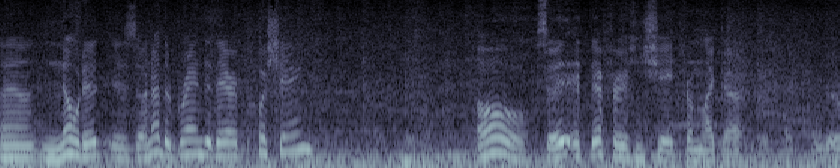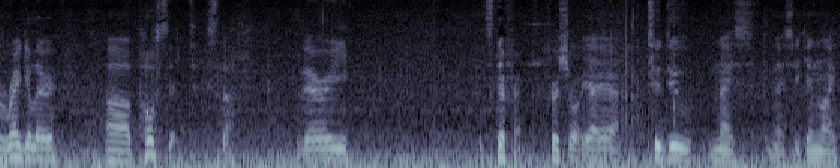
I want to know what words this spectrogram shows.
Uh, noted is another brand they're pushing. Oh so it, it differentiate from like a, like regular uh, post-it stuff. Very it's different for sure. Yeah yeah. To do nice nice. You can like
